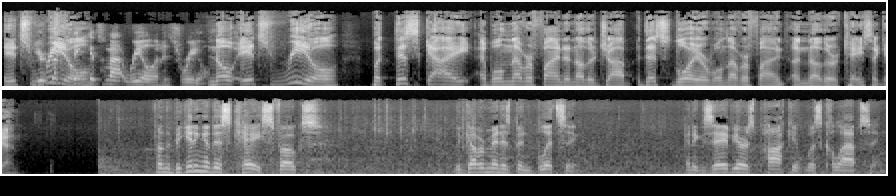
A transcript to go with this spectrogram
It's real. You're going to real. think it's not real, and it's real. no, it's real. But this guy will never find another job. This lawyer will never find another case again. From the beginning of this case, folks, the government has been blitzing, and Xavier's pocket was collapsing.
